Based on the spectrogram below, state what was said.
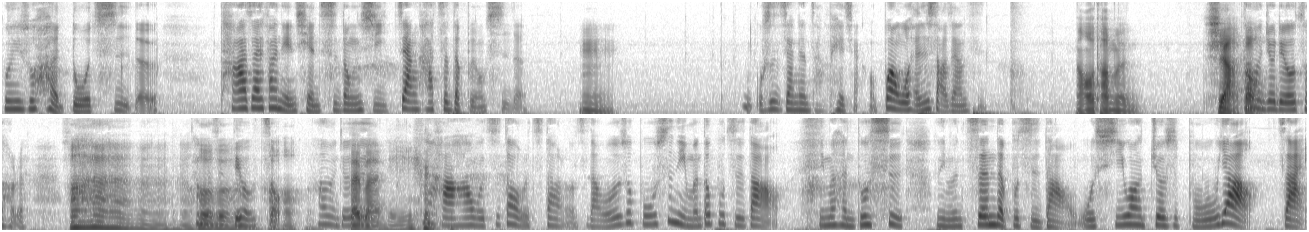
我已经说很多次了。他在饭点前吃东西，这样他真的不用吃的。嗯，我是这样跟长辈讲，不然我很少这样子，然后他们吓到他们，就溜走了。啊，他们是丢走他们就是拜拜。哦好好，我知道，我知道了，我知道。我就说不是你们都不知道，你们很多次你们真的不知道。我希望就是不要再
